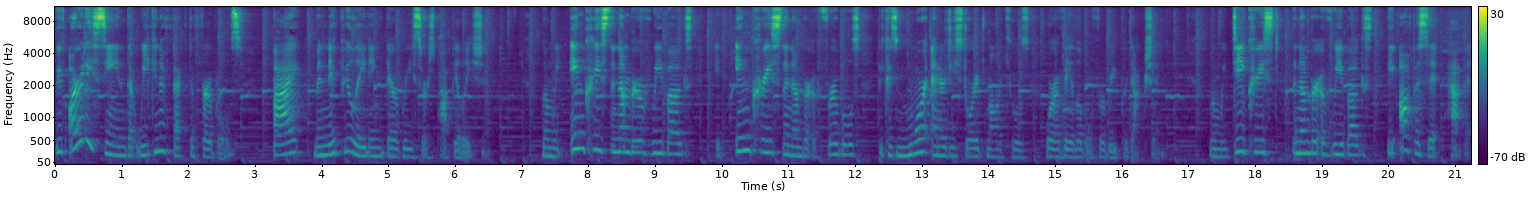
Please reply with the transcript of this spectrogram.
We've already seen that we can affect the furbles by manipulating their resource population. When we increase the number of wee bugs, it increased the number of furbles because more energy storage molecules were available for reproduction. When we decreased the number of wee bugs, the opposite happened.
